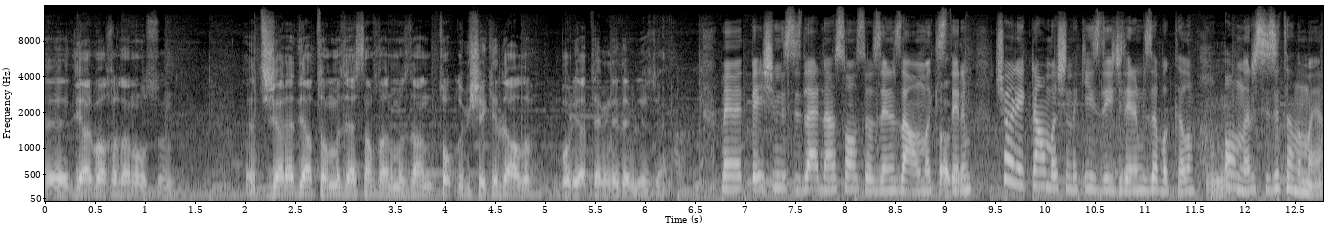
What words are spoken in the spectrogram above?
e, Diyarbakır'dan olsun e, ticaret yaptığımız esnaflarımızdan toplu bir şekilde alıp buraya temin edebiliyoruz yani. Mehmet Bey şimdi sizlerden son sözlerinizi almak Tabii. isterim. Şöyle ekran başındaki izleyicilerimize bakalım. Onları sizi tanımaya,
